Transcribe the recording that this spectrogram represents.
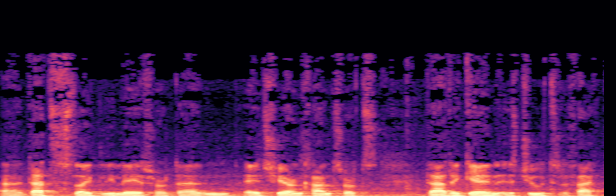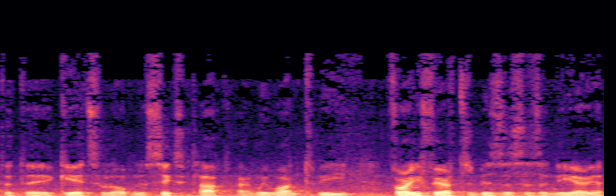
Uh, that's slightly later than Ed Sheeran concerts. That again is due to the fact that the gates will open at 6 o'clock and we want to be very fair to the businesses in the area.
